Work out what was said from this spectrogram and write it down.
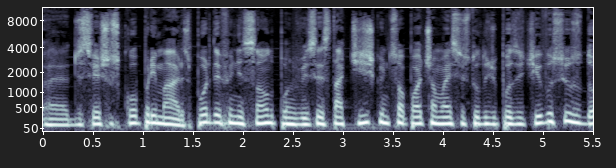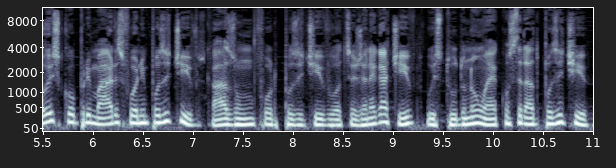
é, desfechos coprimários. Por definição, do ponto de vista estatístico, a gente só pode chamar esse estudo de positivo se os dois coprimários forem positivos. Caso um for positivo e o outro seja negativo, o estudo não é considerado positivo.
